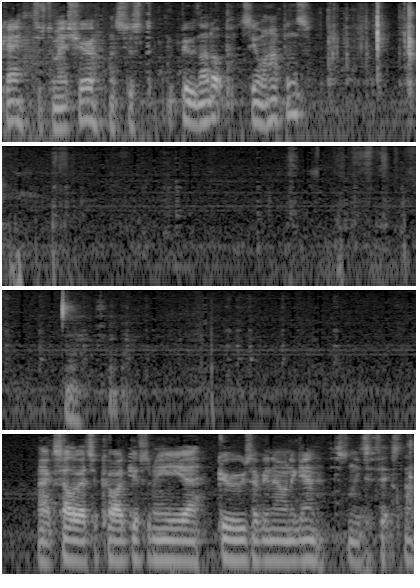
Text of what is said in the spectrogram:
Okay, just to make sure, let's just boot that up, see what happens. My accelerator card gives me uh, gurus every now and again, still need to fix that.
